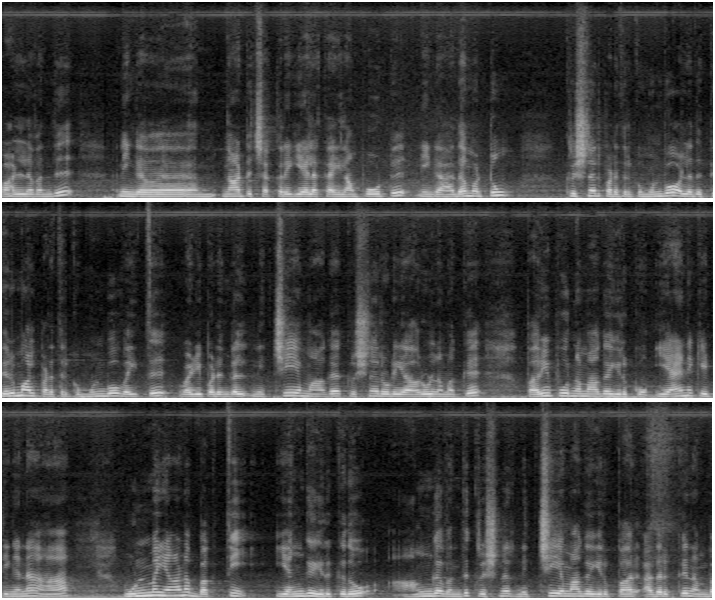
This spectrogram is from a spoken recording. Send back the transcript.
பாலில் வந்து நீங்கள் நாட்டு சர்க்கரை ஏலக்காயெல்லாம் போட்டு நீங்கள் அதை மட்டும் கிருஷ்ணர் படத்திற்கு முன்போ அல்லது பெருமாள் படத்திற்கு முன்போ வைத்து வழிபடுங்கள். நிச்சயமாக கிருஷ்ணருடைய அருள் நமக்கு பரிபூர்ணமாக இருக்கும். ஏன்னு கேட்டிங்கன்னா உண்மையான பக்தி எங்கே இருக்குதோ அங்கே வந்து கிருஷ்ணர் நிச்சயமாக இருப்பார். அதற்கு நம்ம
